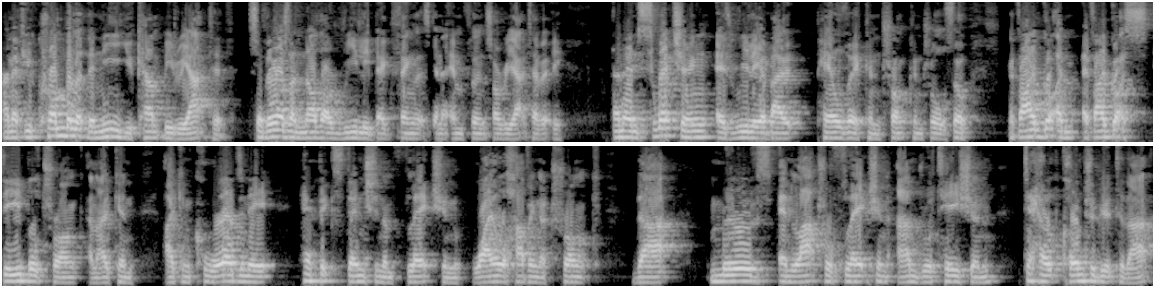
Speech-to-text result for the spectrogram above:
And if you crumble at the knee, you can't be reactive. So there's another really big thing that's going to influence our reactivity. And then switching is really about pelvic and trunk control. So if I've got a, if I've got a stable trunk and I can I can coordinate hip extension and flexion while having a trunk that moves in lateral flexion and rotation to help contribute to that,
